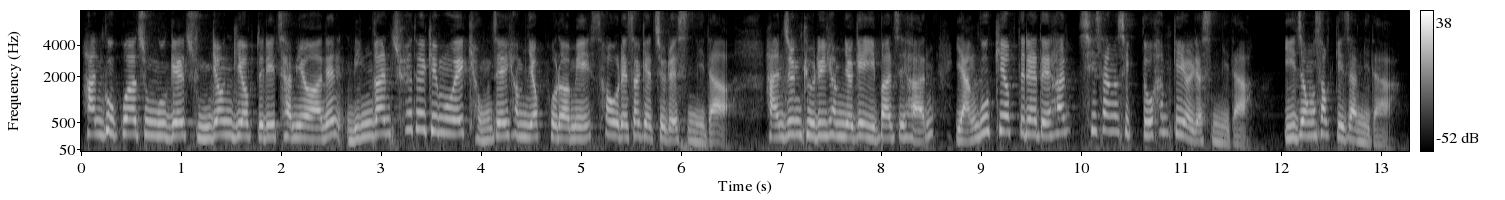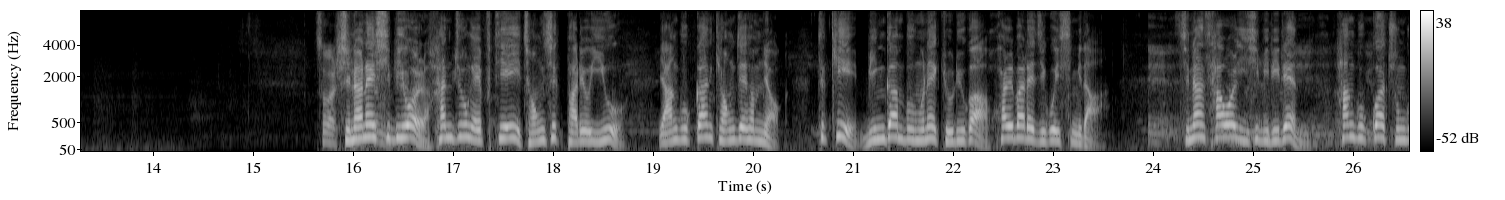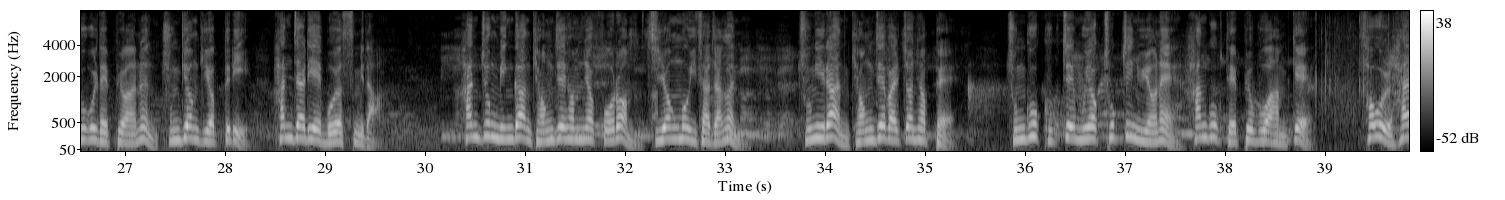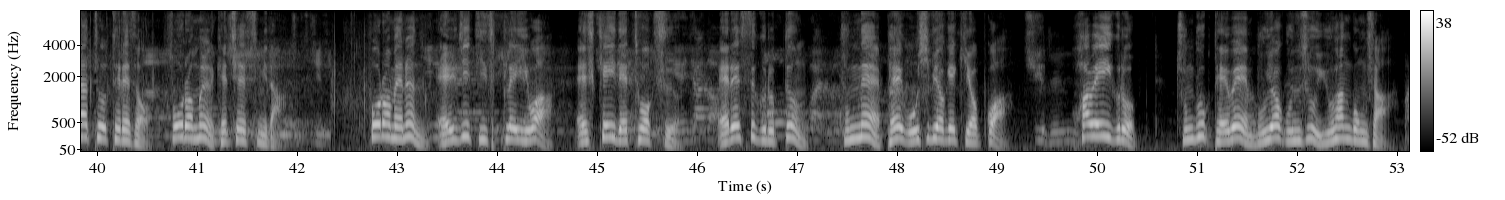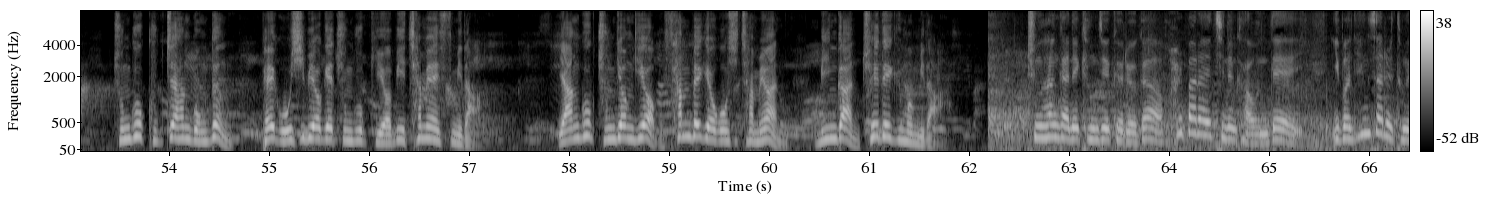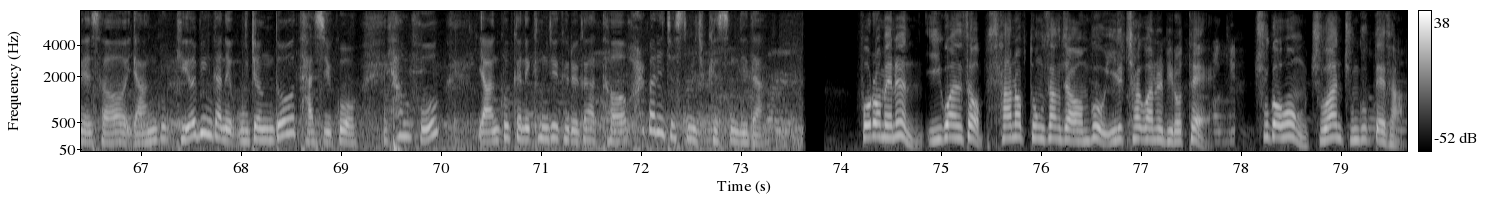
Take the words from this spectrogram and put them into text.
한국과 중국의 중견 기업들이 참여하는 민간 최대 규모의 경제 협력 포럼이 서울에서 개최됐습니다. 한중 교류 협력에 이바지한 양국 기업들에 대한 시상식도 함께 열렸습니다. 이정석 기자입니다. 지난해 12월 한중 FTA 정식 발효 이후 양국 간 경제 협력, 특히 민간 부문의 교류가 활발해지고 있습니다. 지난 4월 21일엔 한국과 중국을 대표하는 중견 기업들이 한 자리에 모였습니다. 한중 민간 경제 협력 포럼 지영모 이사장은 중일한 경제발전협회, 중국 국제무역 촉진위원회 한국 대표부와 함께 서울 하얏트 호텔에서 포럼을 개최했습니다. 포럼에는 LG 디스플레이와 SK 네트워크스, LS 그룹 등 국내 150여 개 기업과 화웨이 그룹, 중국 대외 무역 운수 유항공사, 중국 국제항공 등 150여 개 중국 기업이 참여했습니다. 양국 중견기업 300여 곳이 참여한 민간 최대 규모입니다. 중한 간의 경제 교류가 활발해지는 가운데 이번 행사를 통해서 양국 기업인 간의 우정도 다지고 향후 양국 간의 경제 교류가 더 활발해졌으면 좋겠습니다. 포럼에는 이관섭 산업통상자원부 1차관을 비롯해 추거홍 주한 중국대사,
